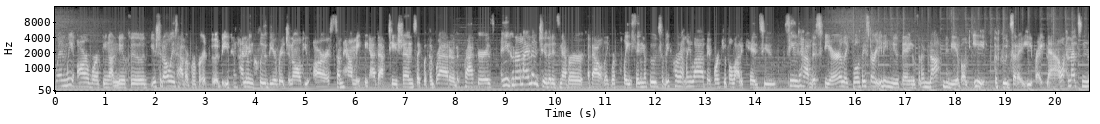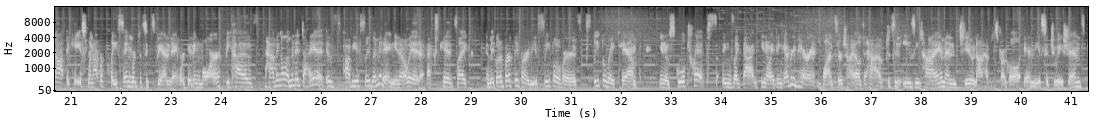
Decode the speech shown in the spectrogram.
When we are working on new food, you should always have a preferred food, but you can kind of include the original if you are somehow making adaptations, like with the bread or the crackers. And you can remind them too that it's never about like replacing the foods that we currently love. I've worked with a lot of kids who seem to have this fear like, well, if they start eating new things, then I'm not going to be able to eat the foods that I eat right now. And that's not the case. We're not replacing, we're just expanding, we're giving more because having a limited diet is obviously limiting. You know, it affects kids like and they go to birthday parties, sleepovers, sleepaway camp, you know, school trips, things like that. You know, I think every parent wants their child to have just an easy time and to not have to struggle in these situations.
